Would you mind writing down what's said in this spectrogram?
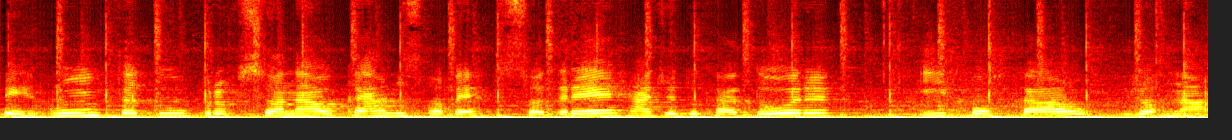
Pergunta do profissional Carlos Roberto Sodré, rádio educadora e portal Jornal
